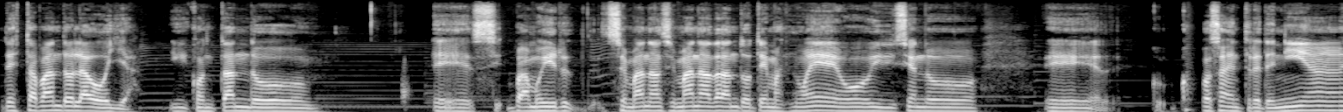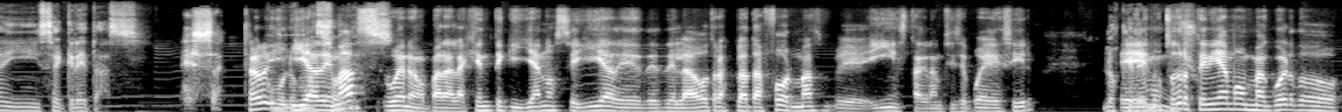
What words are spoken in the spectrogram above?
destapando la olla y contando. eh, si- vamos a ir semana a semana dando temas nuevos y diciendo eh, co- cosas entretenidas y secretas. exacto. Claro, y, además, bueno, para la gente que ya nos seguía de- desde las otras plataformas, eh, Instagram, si se puede decir, Los eh, queremos nosotros mucho. teníamos, me acuerdo,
